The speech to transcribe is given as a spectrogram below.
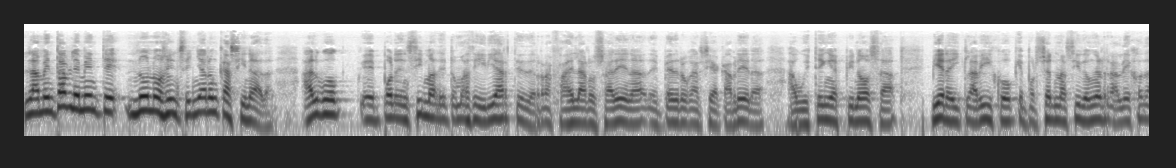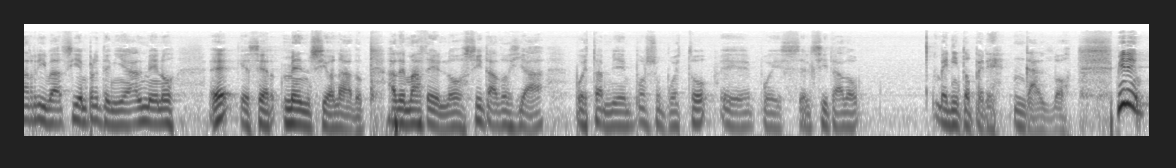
Lamentablemente no nos enseñaron casi nada. Algo eh, por encima de Tomás de Iriarte, de Rafaela Rosarena, de Pedro García Cabrera, Agustín Espinosa, Viera y Clavijo, que por ser nacido en el Ralejo de arriba siempre tenía al menos eh, que ser mencionado. Además de los citados ya, pues también, por supuesto, eh, pues el citado Benito Pérez Galdo. Miren,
